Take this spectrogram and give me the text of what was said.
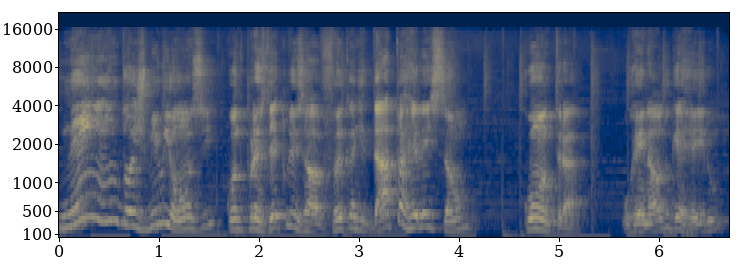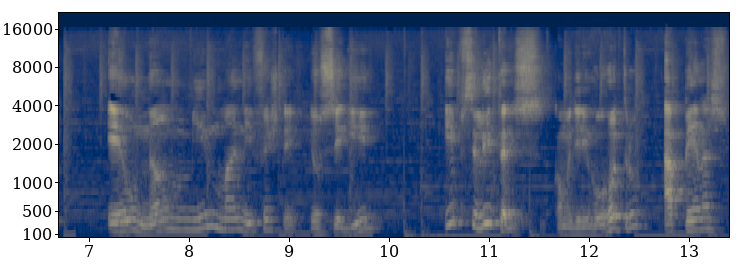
Nem em 2011, quando o presidente Luiz Álvaro foi candidato à reeleição contra o Reinaldo Guerreiro, eu não me manifestei. Eu segui ipsiliteris, como diria o outro, apenas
